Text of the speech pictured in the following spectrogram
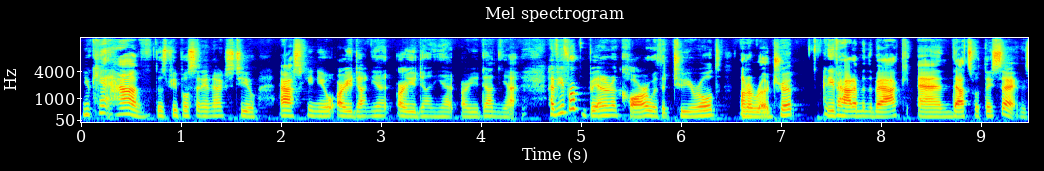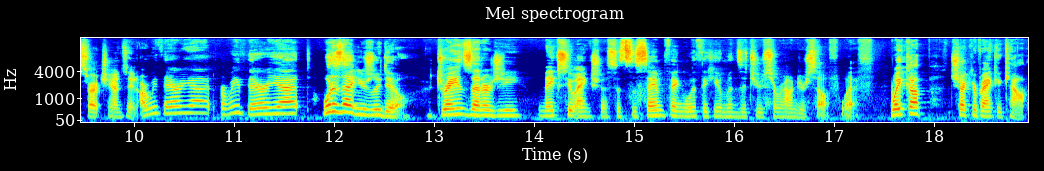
you can't have those people sitting next to you asking you, Are you done yet? Are you done yet? Are you done yet? Have you ever been in a car with a two year old on a road trip you've had them in the back and that's what they say? They start chanting, Are we there yet? Are we there yet? What does that usually do? Drains energy, makes you anxious. It's the same thing with the humans that you surround yourself with. Wake up, check your bank account.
